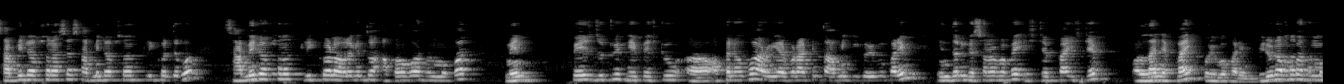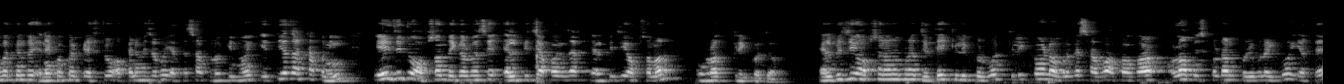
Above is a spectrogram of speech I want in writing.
ছাবমিট অপশ্যন আছে ছাবমিট অপশ্যনত ক্লিক কৰি দিব। ছাবমিট অপশ্যনত ক্লিক কৰাৰ লগে লগে কিন্তু আপোনালোকৰ সন্মুখত মেইন পেজ যিটো সেই পেজটো অপেন হ'ব আৰু ইয়াৰ পৰা কিন্তু আমি কি কৰিব পাৰিম? গেছৰ বাবে step by step online apply কৰিব পাৰিম। ভিডিঅ'ত আপোনালোকৰ সন্মুখত কিন্তু এনেকুৱাকৈ পেজটো অপেন হৈ যাব ইয়াতে চাওক লগ ইন হয় এতিয়া জাষ্ট আপুনি এই যিটো অপশ্যন দেখিব পাইছে এল পি জি আপুনি জাষ্ট এল পি জি অপশ্যনৰ ওপৰত ক্লিক কৰি দিয়ক। এল পি জি অপশ্যনৰ ওপৰত যেতিয়াই ক্লিক কৰিব ক্লিক কৰাৰ লগে লগে চাব আপোনালোকৰ অলপ স্কল ডাউন কৰিব লাগিব ইয়াতে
